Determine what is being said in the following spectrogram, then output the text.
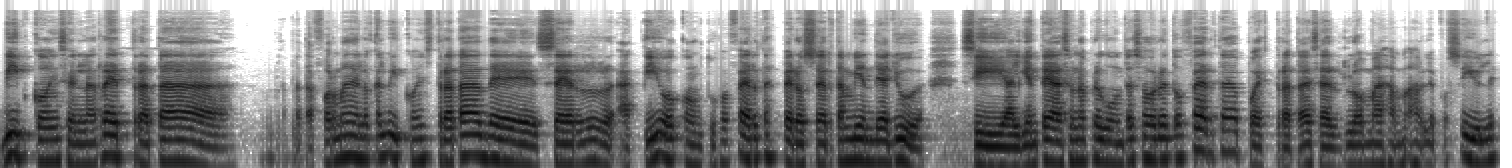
bitcoins en la red, trata, plataforma de local bitcoins, trata de ser activo con tus ofertas, pero ser también de ayuda. Si alguien te hace una pregunta sobre tu oferta, pues trata de ser lo más amable posible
